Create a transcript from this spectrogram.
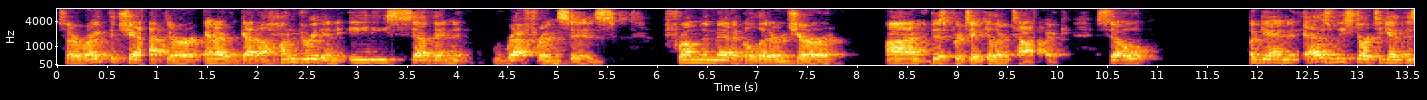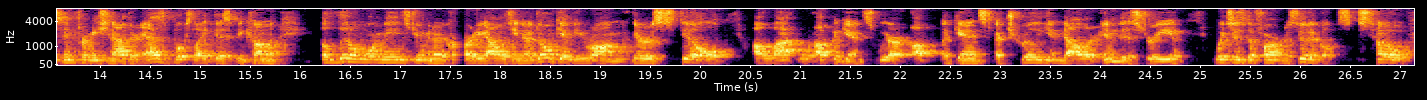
So I write the chapter, and I've got 187 references from the medical literature on this particular topic. So again, as we start to get this information out there, as books like this become a little more mainstream in our cardiology. Now, don't get me wrong, there is still a lot we're up against. We are up against a trillion dollar industry, which is the pharmaceuticals. So,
